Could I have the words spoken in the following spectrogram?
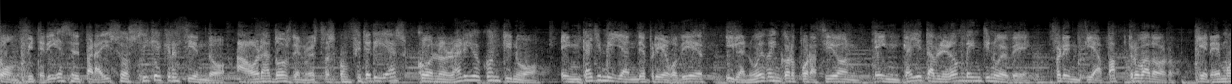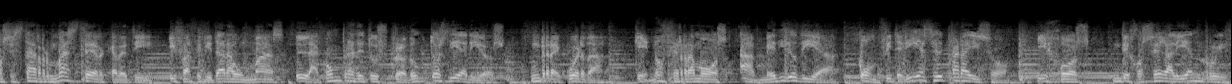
Confiterías El Paraíso sigue creciendo. Ahora dos de nuestras confiterías con horario continuo. En calle Millán de Priego 10 y la nueva incorporación en calle Tablerón 29, frente a Pap Trovador. Queremos estar más cerca de ti y facilitar aún más la compra de tus productos diarios. Recuerda que no cerramos a mediodía. Confiterías El Paraíso. Hijos de José Galián Ruiz.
